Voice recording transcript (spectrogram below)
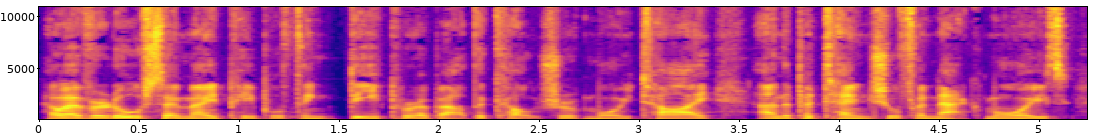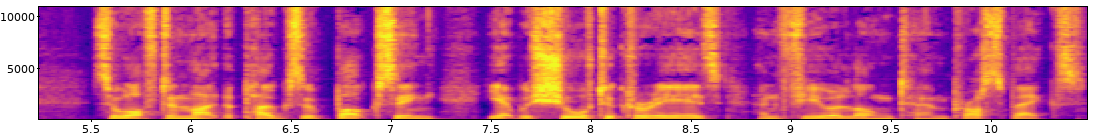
However, it also made people think deeper about the culture of Muay Thai and the potential for Nak Muays, so often like the pugs of boxing, yet with shorter careers and fewer long term prospects.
